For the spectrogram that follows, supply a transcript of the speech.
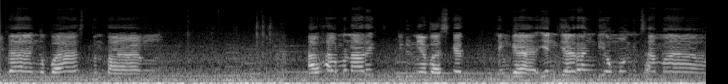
kita ngebahas tentang hal-hal menarik di dunia basket yang gak, yang jarang diomongin sama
